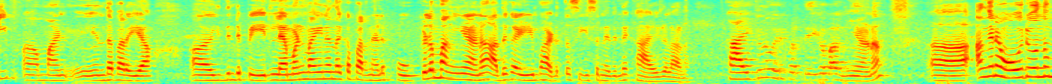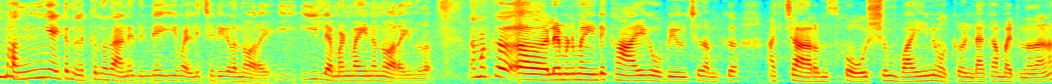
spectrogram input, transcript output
ഈ മൺ എന്താ പറയുക ഇതിന്റെ പേര് ലെമൺ വൈൻ എന്നൊക്കെ പറഞ്ഞാൽ പൂക്കളും ഭംഗിയാണ്. അത് കഴിയുമ്പോൾ അടുത്ത സീസൺ ഇതിന്റെ കായ്കളാണ്. കായ്കളും ഒരു പ്രത്യേക ഭംഗിയാണ്. അങ്ങനെ ഓരോന്നും ഭംഗിയായിട്ട് നിൽക്കുന്നതാണ് ഇതിന്റെ ഈ വള്ളിച്ചെടികളെന്ന് പറയും ഈ ഈ ലെമൺ മൈൻ എന്ന് പറയുന്നത്. നമുക്ക് ലെമൺ വൈന്റെ കായക ഉപയോഗിച്ച് നമുക്ക് അച്ചാറും സ്കോഷും വൈനും ഒക്കെ ഉണ്ടാക്കാൻ പറ്റുന്നതാണ്.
